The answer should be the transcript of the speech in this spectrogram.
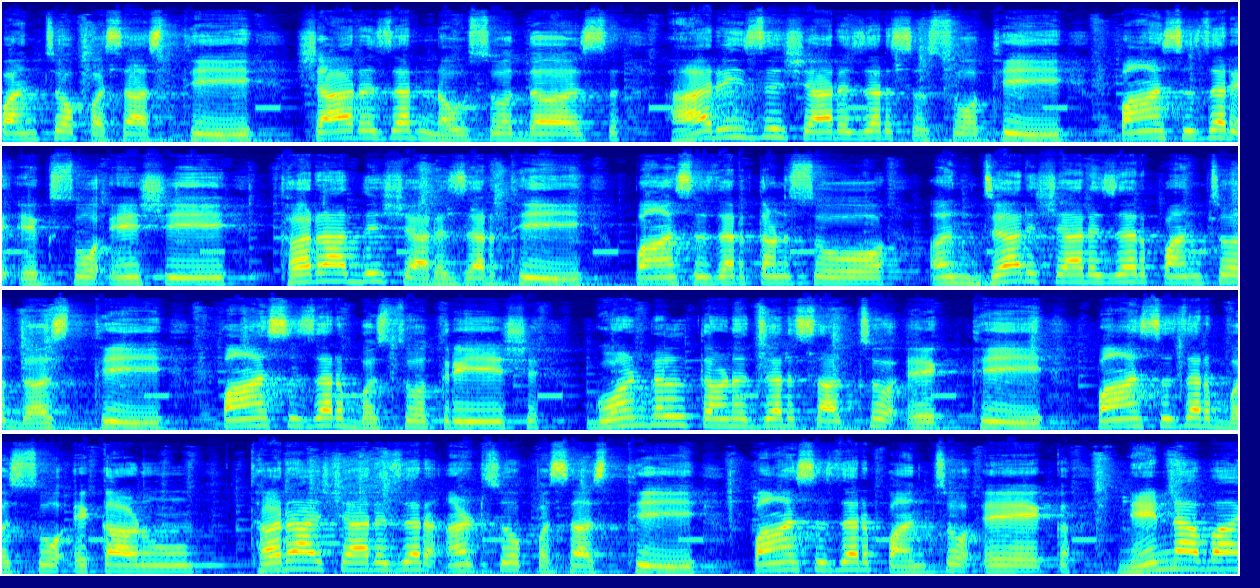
પાંચસો પચાસથી ચાર હજાર નવસો દસ, હારીજ ચાર હજાર છસોથી પાંચ હજાર એકસો એંશી, થરાદ ચાર હજારથી પાંચ હજાર ત્રણસો, અંજાર ચાર હજાર પાંચસો દસથી પાંચ હજાર બસો ત્રીસ, ગોંડલ ત્રણ હજાર સાતસો એકથી પાંચ હજાર બસો એકાણું થરા ચાર હજાર આઠસો પચાસથી પાંચ હજાર પાંચસો એક નેનાવા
